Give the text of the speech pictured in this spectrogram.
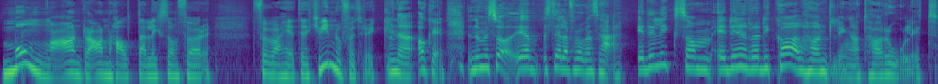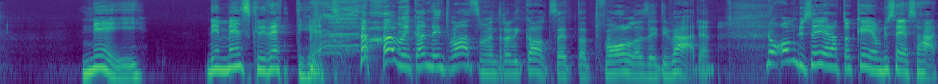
många andra anhaltar liksom för, för vad heter det, kvinnoförtryck. Nej, okej. Nej, men så, jag ställer frågan så här. Är det, liksom, är det en radikal handling att ha roligt? Nej, det är en mänsklig rättighet. men kan det inte vara som ett radikalt sätt att förhålla sig till världen? Nå, om du säger att okej, om du säger så här.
